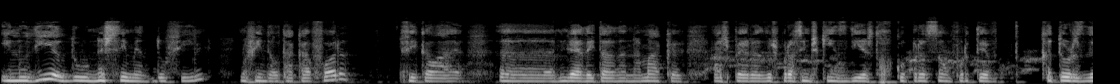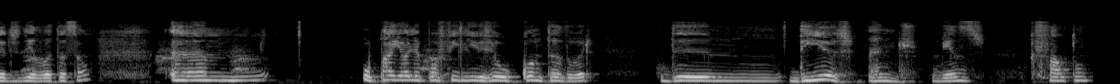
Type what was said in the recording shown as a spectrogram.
e no dia do nascimento do filho, no fim dele está cá fora, fica lá uh, a mulher deitada na maca à espera dos próximos 15 dias de recuperação porque teve 14 dedos de dilatação. Um, o pai olha para o filho e vê o contador de dias, anos, meses que faltam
